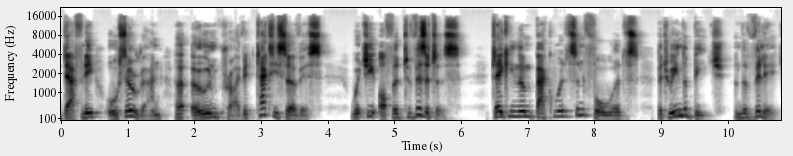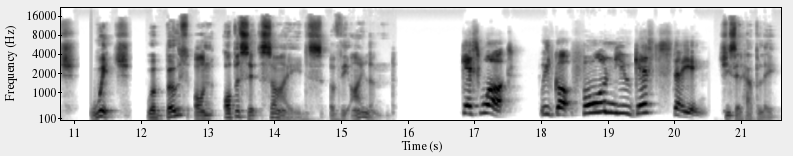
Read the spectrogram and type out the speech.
Daphne also ran her own private taxi service, which he offered to visitors, taking them backwards and forwards between the beach and the village, which were both on opposite sides of the island. Guess what? We've got four new guests staying, she said happily.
